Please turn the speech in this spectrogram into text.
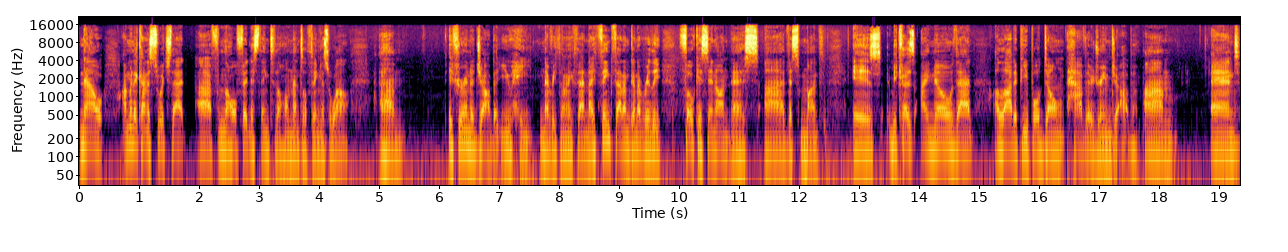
Now, I'm going to kind of switch that uh, from the whole fitness thing to the whole mental thing as well. Um, if you're in a job that you hate and everything like that, and I think that I'm going to really focus in on this uh, this month, is because I know that a lot of people don't have their dream job. Um, and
